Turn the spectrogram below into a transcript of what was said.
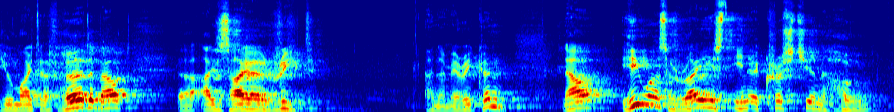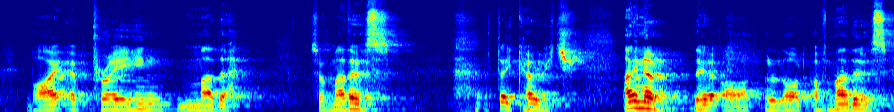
you might have heard about, uh, Isaiah Reed, an American now, he was raised in a Christian home by a praying mother. So, mothers, take courage. I know there are a lot of mothers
